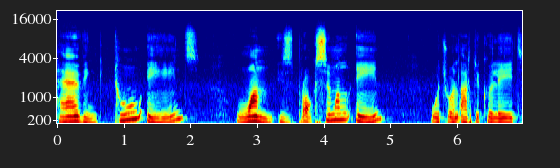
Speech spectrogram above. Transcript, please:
having two ends. One is proximal end which will articulate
